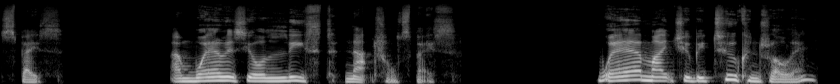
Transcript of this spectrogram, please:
space? And where is your least natural space? Where might you be too controlling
